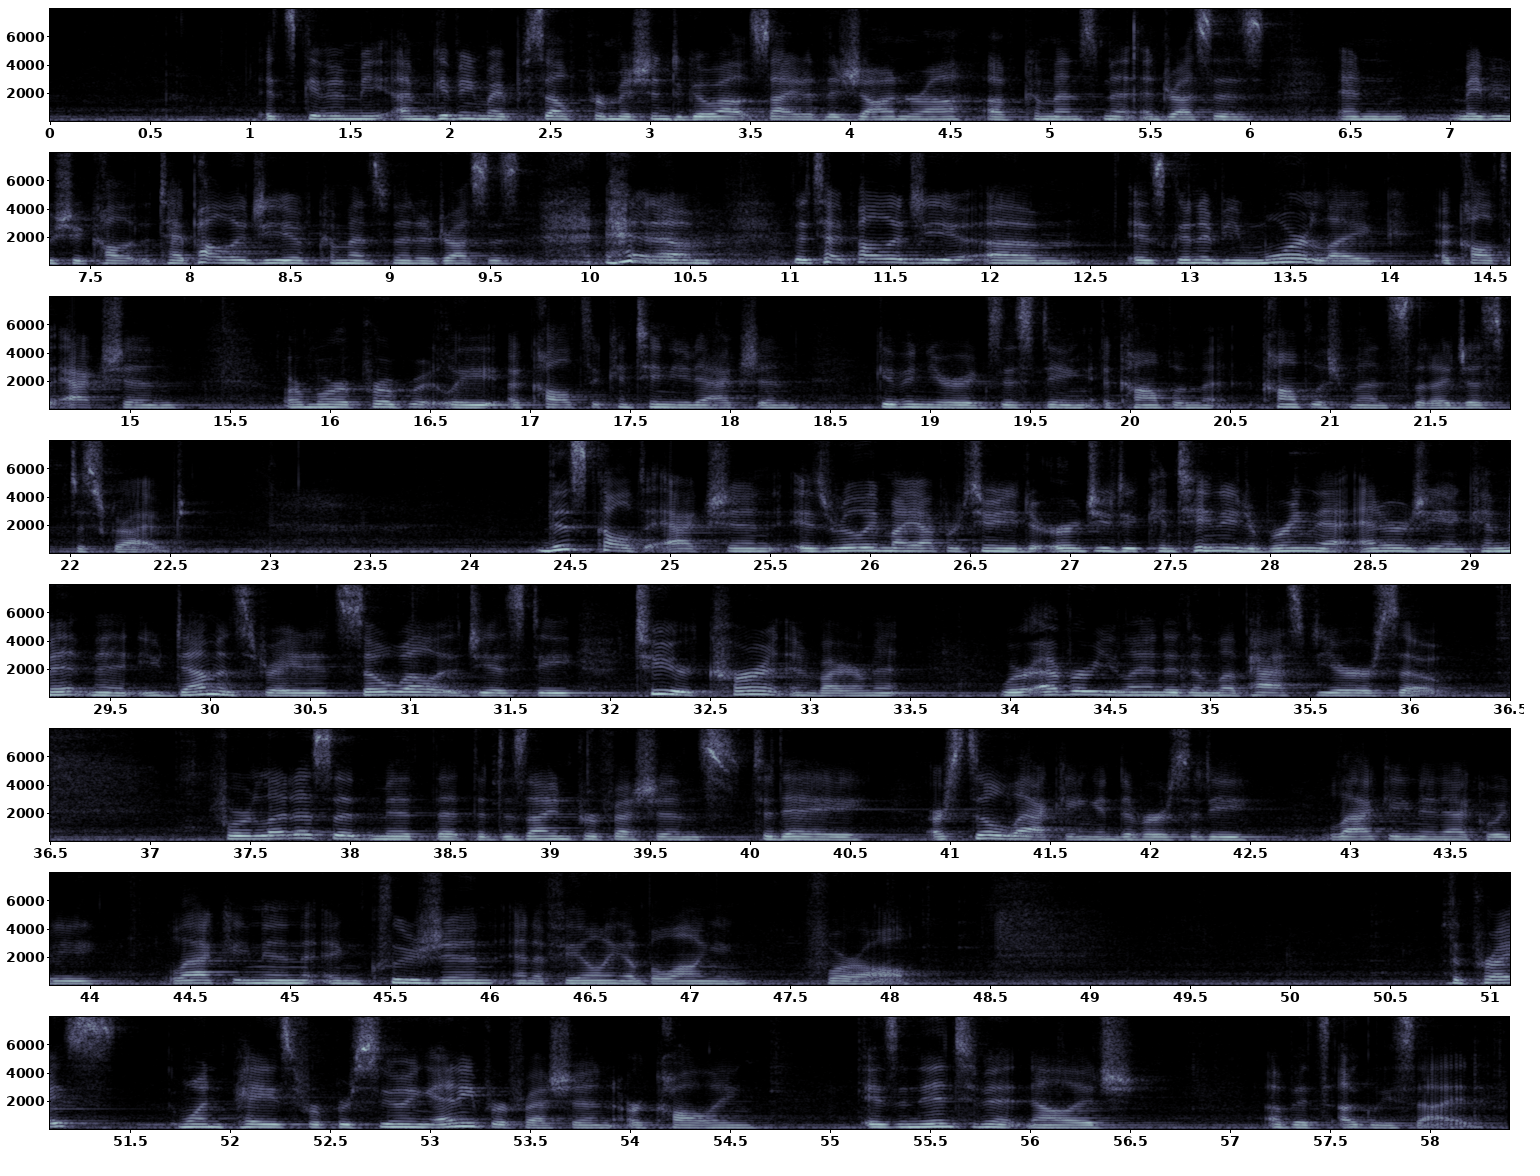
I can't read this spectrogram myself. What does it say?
it's given me, I'm giving myself permission to go outside of the genre of commencement addresses, and maybe we should call it the typology of commencement addresses. And um, the typology um, is going to be more like a call to action, or more appropriately, a call to continued action, given your existing accomplishments that I just described this call to action is really my opportunity to urge you to continue to bring that energy and commitment you demonstrated so well at GSD to your current environment, wherever you landed in the past year or so. For let us admit that the design professions today are still lacking in diversity, lacking in equity, lacking in inclusion, and a feeling of belonging for all. The price one pays for pursuing any profession or calling is an intimate knowledge of its ugly side.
